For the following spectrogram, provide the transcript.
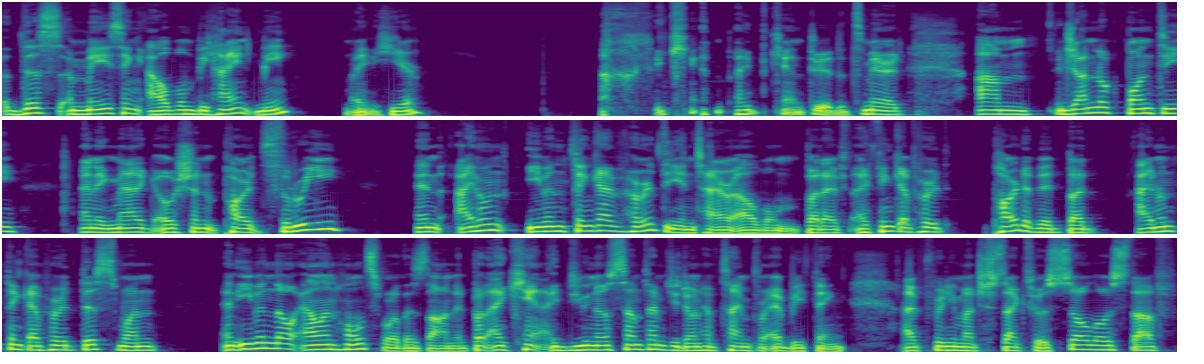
this amazing album behind me, right here. I can't I can't do it. It's mirrored. Um Jean-Luc Ponty, Enigmatic Ocean Part 3. And I don't even think I've heard the entire album, but I've, I think I've heard part of it, but I don't think I've heard this one. And even though Allan Holdsworth is on it, but I can't, do know sometimes you don't have time for everything. I've pretty much stuck to a solo stuff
